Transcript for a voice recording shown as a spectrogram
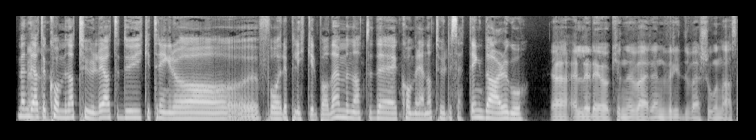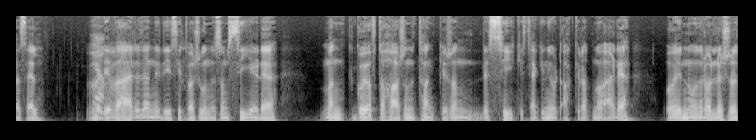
Men det at det kommer naturlig, at du ikke trenger å få replikker på det, men at det kommer i en naturlig setting, da er du god. ja. Eller det å kunne være en vridd versjon av seg selv. Ja. Være den i de situasjonene som sier det. Man går jo ofte og har sånne tanker sånn Det sykeste jeg kunne gjort akkurat nå, er det. Og i noen roller, så,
